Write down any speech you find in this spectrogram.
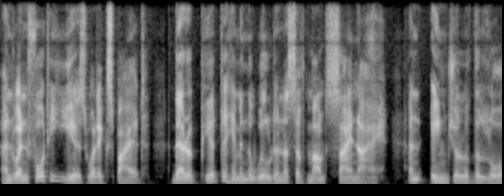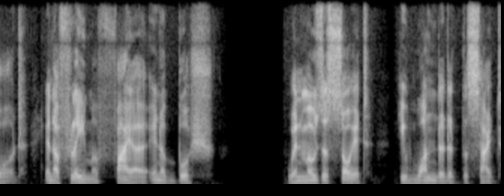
And when forty years were expired, there appeared to him in the wilderness of Mount Sinai an angel of the Lord, in a flame of fire in a bush. When Moses saw it, he wondered at the sight.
